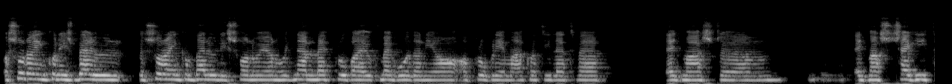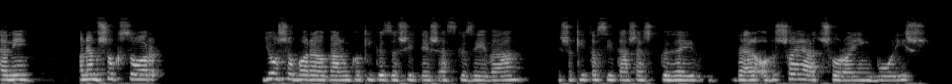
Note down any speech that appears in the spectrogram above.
a sorainkon, is belül, a sorainkon belül is van olyan, hogy nem megpróbáljuk megoldani a, a problémákat, illetve egymást, egymást segíteni, hanem sokszor gyorsabban reagálunk a kiközösítés eszközével, és a kitaszítás eszközeivel a saját sorainkból is,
